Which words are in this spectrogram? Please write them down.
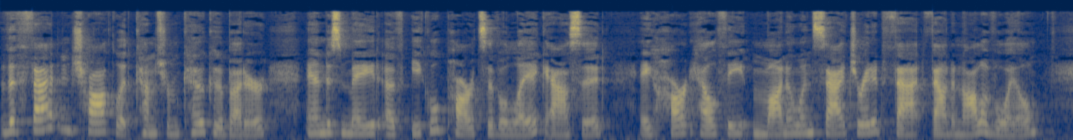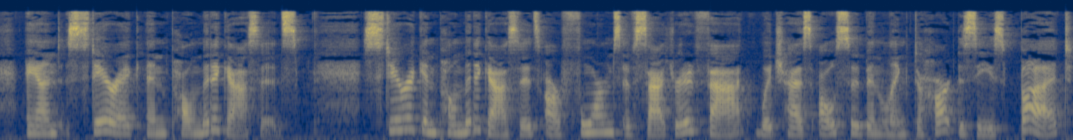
The fat in chocolate comes from cocoa butter and is made of equal parts of oleic acid, a heart healthy monounsaturated fat found in olive oil, and stearic and palmitic acids. Stearic and palmitic acids are forms of saturated fat, which has also been linked to heart disease, but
